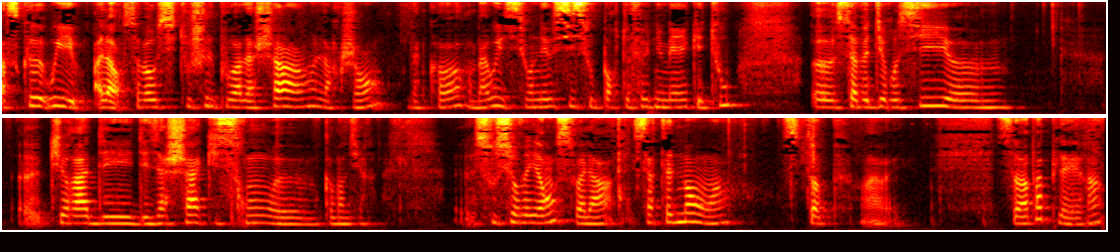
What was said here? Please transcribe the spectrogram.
Parce que, oui, alors, ça va aussi toucher le pouvoir d'achat, hein, l'argent, d'accord Bah oui, si on est aussi sous portefeuille numérique et tout, euh, ça veut dire aussi euh, euh, qu'il y aura des, achats qui seront, comment dire, sous surveillance, voilà. Certainement, hein. Stop. Ah ouais. Ça va pas plaire, hein.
